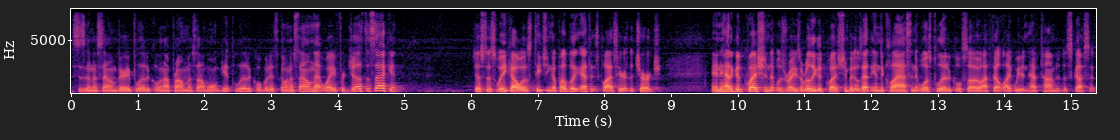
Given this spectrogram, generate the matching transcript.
this is going to sound very political and I promise I won't get political, but it's going to sound that way for just a second. Just this week, I was teaching a public ethics class here at the church, and it had a good question that was raised, a really good question, but it was at the end of class and it was political, so I felt like we didn't have time to discuss it.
